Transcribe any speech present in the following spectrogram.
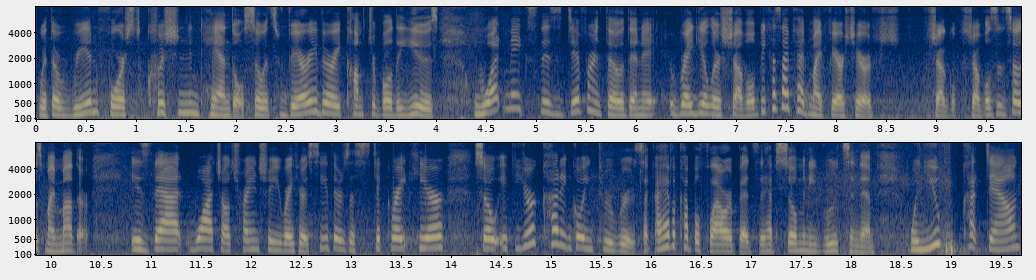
with a reinforced cushioned handle, so it's very, very comfortable to use. What makes this different, though, than a regular shovel, because I've had my fair share of shovels, and so is my mother, is that, watch, I'll try and show you right here. See, there's a stick right here. So if you're cutting, going through roots, like I have a couple flower beds that have so many roots in them, when you cut down,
